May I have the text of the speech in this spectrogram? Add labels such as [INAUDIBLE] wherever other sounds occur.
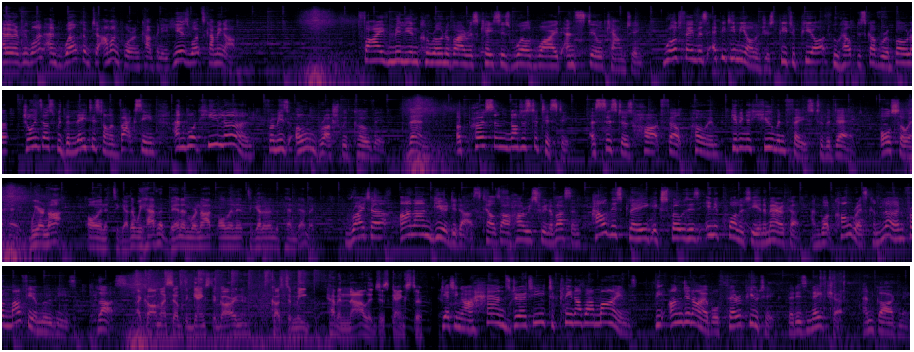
Hello, everyone, and welcome to Amanpour and Company. Here's what's coming up. 5 million coronavirus cases worldwide and still counting. World famous epidemiologist Peter Piot, who helped discover Ebola, joins us with the latest on a vaccine and what he learned from his own brush with COVID. Then, a person, not a statistic, a sister's heartfelt poem giving a human face to the dead. Also ahead. We are not all in it together. We haven't been, and we're not all in it together in the pandemic. Writer Anand Giridharadas tells our Hari Srinivasan how this plague exposes inequality in America and what Congress can learn from mafia movies. Plus, I call myself the gangster gardener because to me, having knowledge is gangster. Getting our hands dirty to clean up our minds, the undeniable therapeutic that is nature and gardening.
